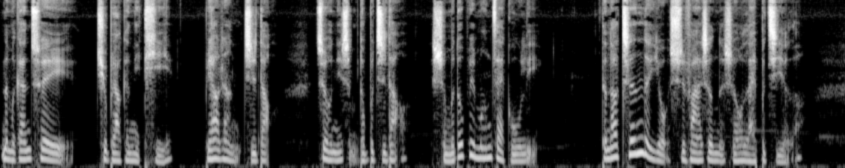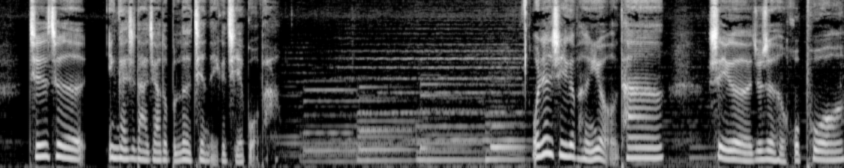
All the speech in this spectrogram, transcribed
那么干脆就不要跟你提，不要让你知道，最后你什么都不知道，什么都被蒙在鼓里。等到真的有事发生的时候，来不及了。其实这……应该是大家都不乐见的一个结果吧。我认识一个朋友，她是一个就是很活泼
